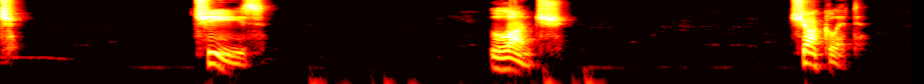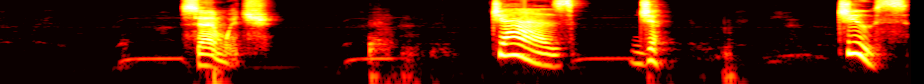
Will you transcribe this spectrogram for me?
ch, cheese, lunch, chocolate, sandwich, Jazz. J. Juice.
